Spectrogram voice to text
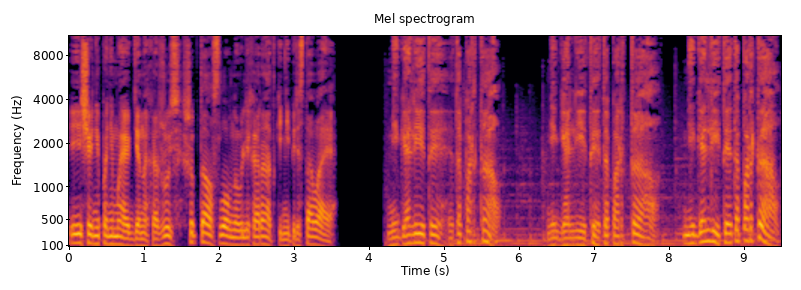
И еще не понимая, где нахожусь, шептал, словно в лихорадке, не переставая. «Мегалиты — это портал! Мегалиты — это портал! Мегалиты — это портал!»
